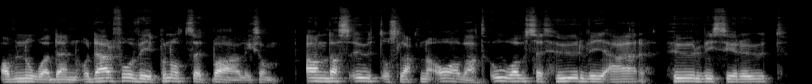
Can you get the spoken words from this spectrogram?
av nåden och där får vi på något sätt bara liksom andas ut och slappna av att oavsett hur vi är, hur vi ser ut,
